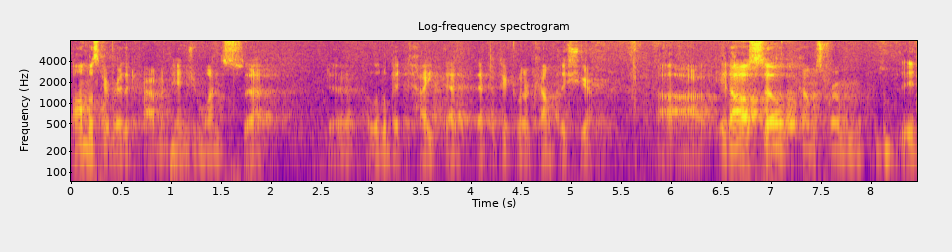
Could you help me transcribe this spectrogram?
almost every other department. Engine one's uh, uh, a little bit tight, that, that particular account this year. Uh, It also comes from, in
